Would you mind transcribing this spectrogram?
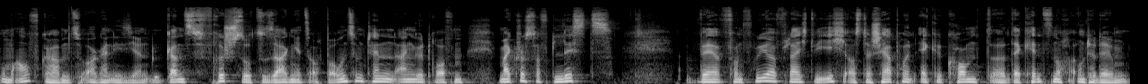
um Aufgaben zu organisieren. Ganz frisch sozusagen jetzt auch bei uns im Tenant angetroffen. Microsoft Lists. Wer von früher vielleicht wie ich aus der SharePoint-Ecke kommt, äh, der kennt es noch unter dem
